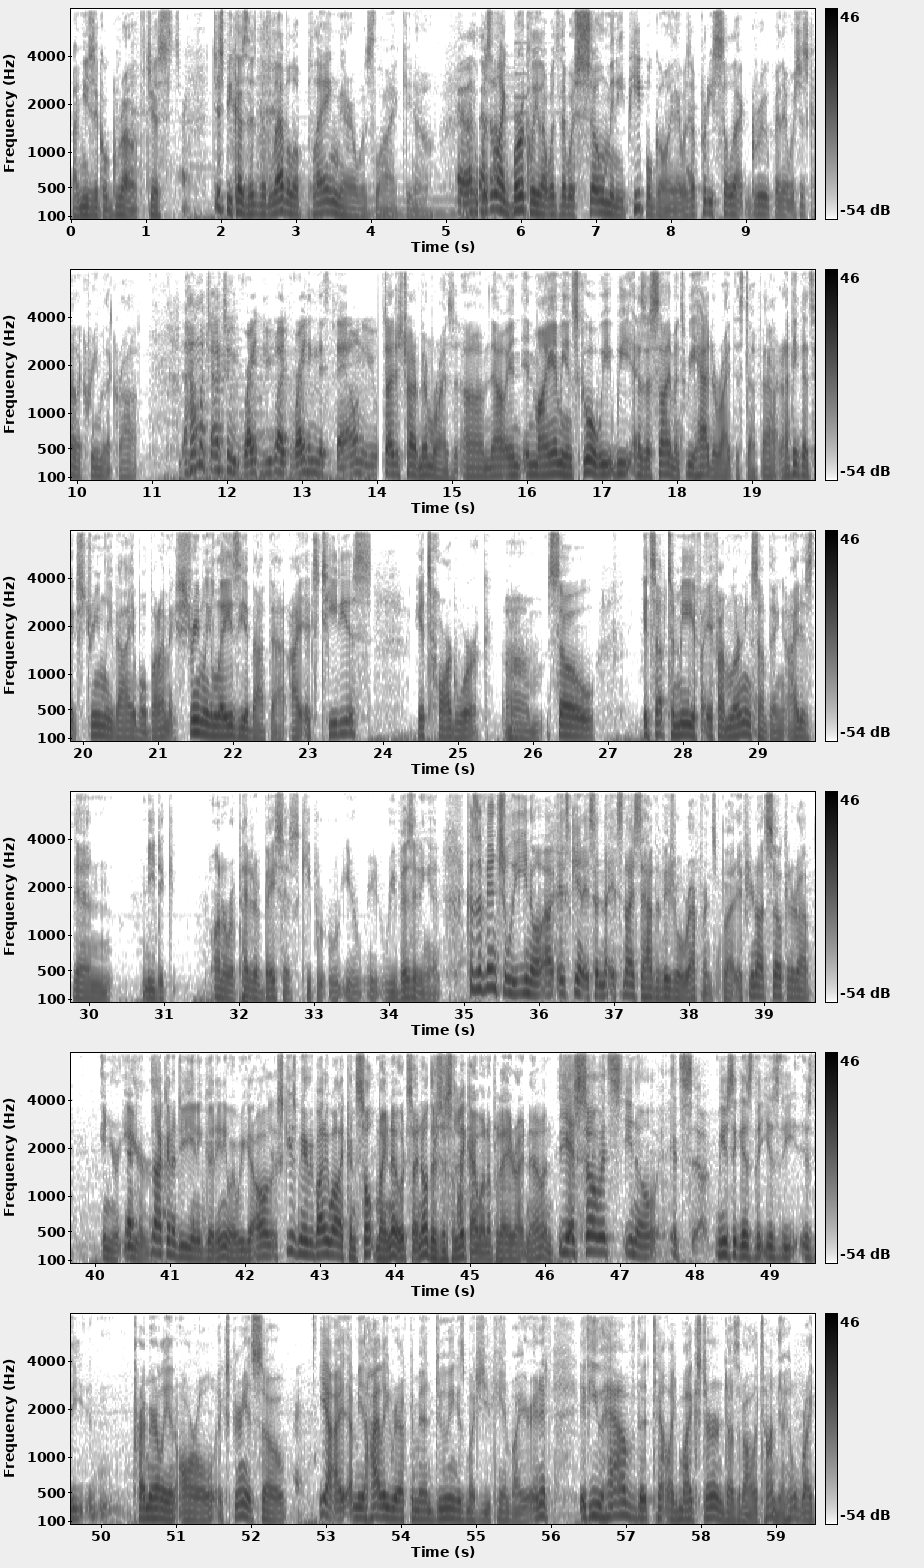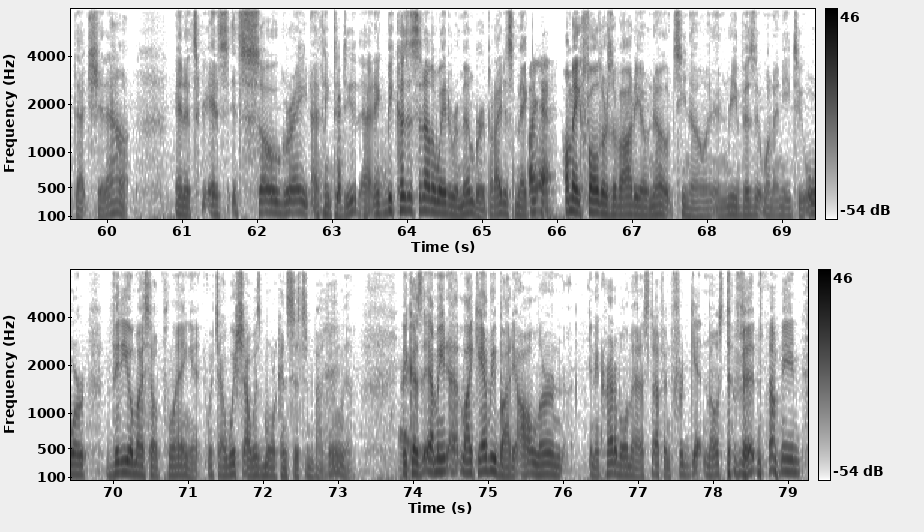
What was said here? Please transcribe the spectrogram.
my musical growth. Just just because the, the level of playing there was like you know yeah, it wasn't like Berklee that was there was so many people going. There was a pretty select group, and it was just kind of cream of the crop. How much actually write? Do you like writing this down? You I just try to memorize it. Um, now in, in Miami in school, we we as assignments we had to write this stuff out, and I think that's extremely valuable. But I'm extremely lazy about that. I it's tedious, it's hard work. Um, so it's up to me if if I'm learning something, I just then need to on a repetitive basis keep re, you re, revisiting it because eventually you know uh, it's again it's a, it's nice to have the visual reference but if you're not soaking it up in your ears. It's not going to do you any good anyway. We go, oh, excuse me, everybody, while I consult my notes. I know there's this lick I want to play right now, and yeah, so it's you know, it's uh, music is the is the is the primarily an oral experience. So yeah, I, I, mean, highly recommend doing as much as you can by ear. And if if you have the talent, like Mike Stern does it all the time, you know, he'll write that shit out and it's it's it's so great I think to do that and because it's another way to remember it. But I just make oh, yeah. I'll make folders of audio notes, you know, and, and, revisit when I need to, or video myself playing it, which I wish I was more consistent about doing that. Right. Because I mean, uh, like everybody, I'll learn an incredible amount of stuff and forget most of it. I mean,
